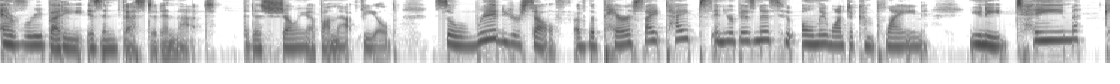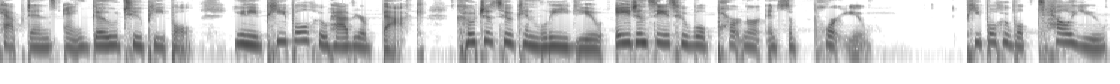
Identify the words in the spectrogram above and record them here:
everybody is invested in that that is showing up on that field. So rid yourself of the parasite types in your business who only want to complain. You need team captains and go to people. You need people who have your back, coaches who can lead you, agencies who will partner and support you, people who will tell you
